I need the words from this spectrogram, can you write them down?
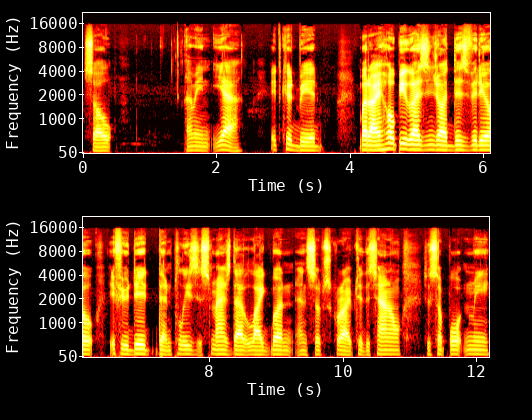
So I mean, yeah, it could be it. But I hope you guys enjoyed this video. If you did, then please smash that like button and subscribe to the channel to support me.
